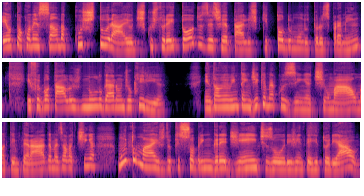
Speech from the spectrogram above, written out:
eu estou começando a costurar. Eu descosturei todos esses retalhos que todo mundo trouxe para mim e fui botá-los no lugar onde eu queria. Então eu entendi que a minha cozinha tinha uma alma temperada, mas ela tinha muito mais do que sobre ingredientes ou origem territorial,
